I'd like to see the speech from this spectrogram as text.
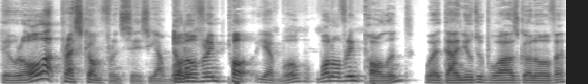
They were all at press conferences. You have one over in po- you have one over in Poland where Daniel Dubois has gone over.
